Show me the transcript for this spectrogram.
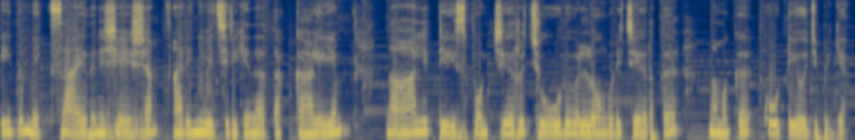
ഇത് മിക്സ് ആയതിന് ശേഷം അരിഞ്ഞു വെച്ചിരിക്കുന്ന തക്കാളിയും നാല് ടീസ്പൂൺ ചെറു ചൂടുവെള്ളവും കൂടി ചേർത്ത് നമുക്ക് കൂട്ടി യോജിപ്പിക്കാം.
